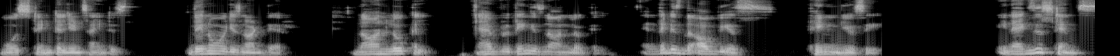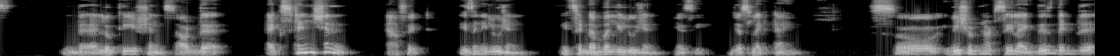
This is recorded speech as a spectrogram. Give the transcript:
most intelligent scientists. They know it is not there. Non-local. Everything is non-local. And that is the obvious thing you see. In existence, the locations or the extension of it is an illusion. It's a double illusion, you see, just like time. So we should not say like this that the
